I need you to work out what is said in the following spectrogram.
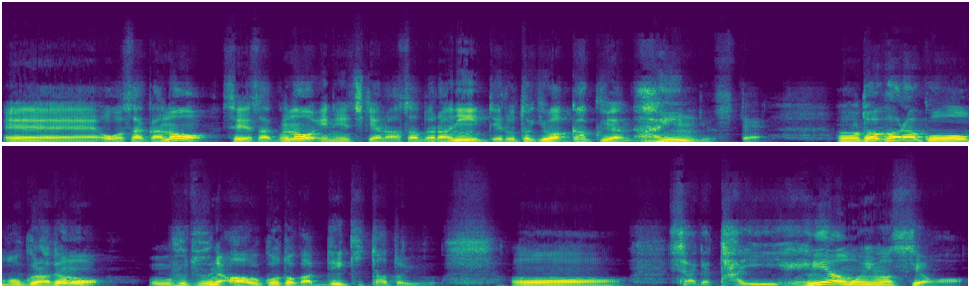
えー、大阪の制作の NHK の朝ドラに出るときは楽屋ないんですって。だからこう僕らでも普通に会うことができたという。おそやけ大変や思いますよ。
